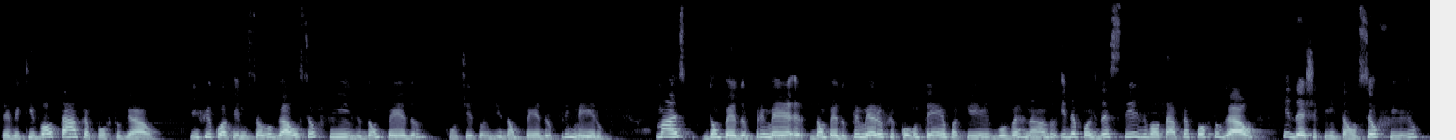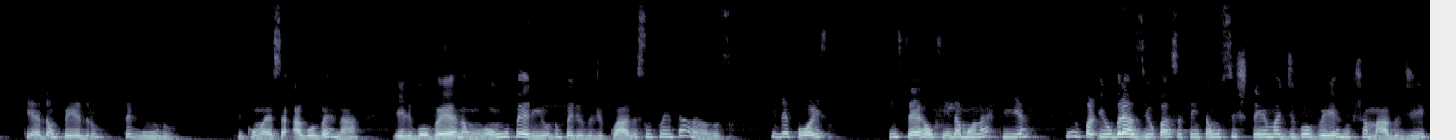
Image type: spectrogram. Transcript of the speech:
teve que voltar para Portugal. e ficou aqui no seu lugar o seu filho, Dom Pedro, com o título de Dom Pedro I. Mas Dom Pedro I, Dom Pedro I ficou um tempo aqui governando e depois decide voltar para Portugal e deixa aqui então seu filho, que é Dom Pedro II, que começa a governar. Ele governa um longo período, um período de quase 50 anos, e depois encerra o fim da monarquia e o Brasil passa a ter então um sistema de governo chamado de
